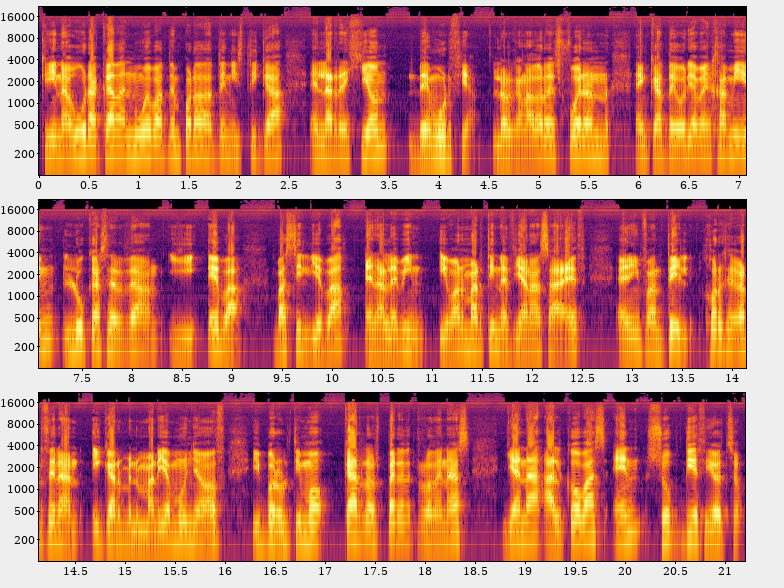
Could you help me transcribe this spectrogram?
que inaugura cada nueva temporada tenística en la región de Murcia. Los ganadores fueron en categoría Benjamín, Lucas Erdán y Eva Vasilieva, en Alevín, Iván Martínez y Ana Saez, en Infantil, Jorge Garcerán y Carmen María Muñoz, y por último, Carlos Pérez Rodenas y Ana Alcobas en Sub-18.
